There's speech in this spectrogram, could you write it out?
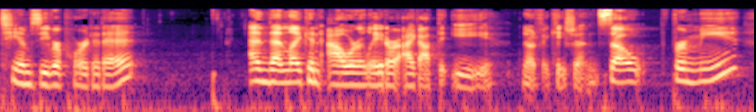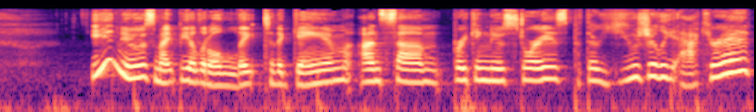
TMZ reported it. And then, like an hour later, I got the E notification. So for me, E News might be a little late to the game on some breaking news stories, but they're usually accurate.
